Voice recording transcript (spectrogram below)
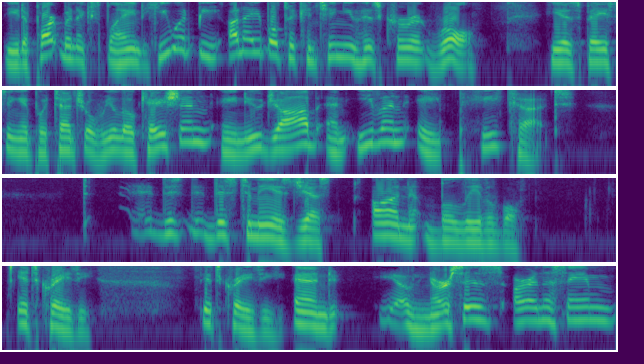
the department explained he would be unable to continue his current role. He is facing a potential relocation, a new job, and even a pay cut. This, this to me is just unbelievable. It's crazy. It's crazy. And you know, nurses are in the same,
